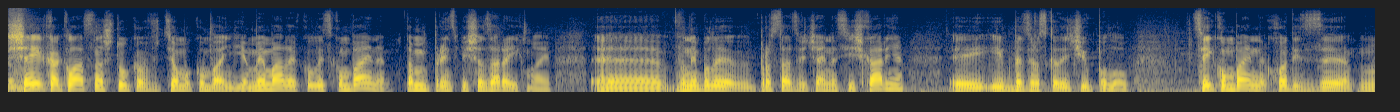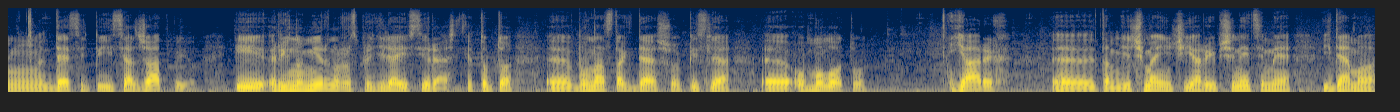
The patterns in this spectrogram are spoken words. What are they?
Ще яка класна штука в цьому комбайні є. Ми мали колись комбайни, там ми, в принципі, ще зараз їх маємо. Е, вони були проста звичайна січкарня е, і без розкладачів полов. Цей комбайн ходить з м, 10-50 жаткою і рівномірно розподіляє всі рештки. Тобто, е, бо в нас так йде, що після обмолоту ярих, е, там, ячменю чи ярої пшениці ми йдемо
